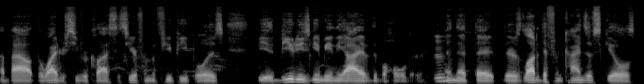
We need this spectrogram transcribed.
about the wide receiver class this year from a few people is be- beauty is going to be in the eye of the beholder, Mhm. and that there, there's a lot of different kinds of skills.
